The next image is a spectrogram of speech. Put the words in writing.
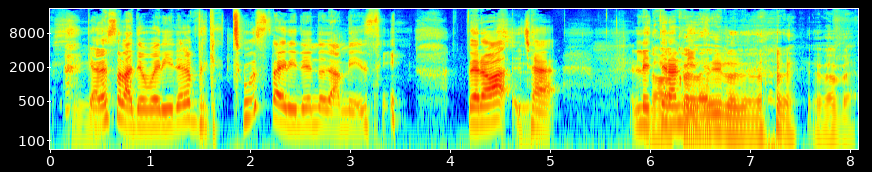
Sì. Che adesso la devo ridere perché tu stai ridendo da mesi. Però, Sì. cioè, No, letteralmente... quella lì non, vabbè,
